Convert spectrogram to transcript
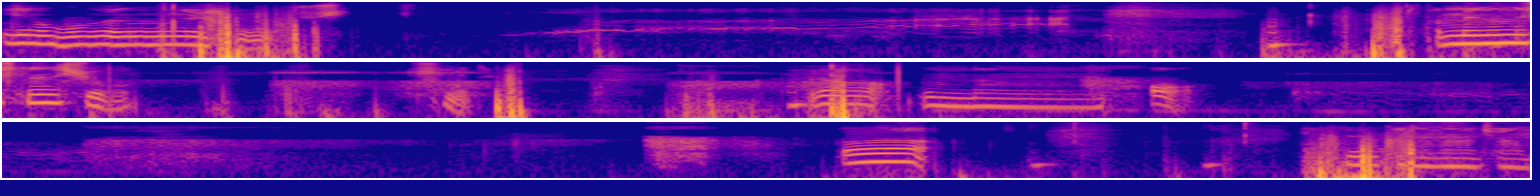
Yine bu bölümün üstüne Kameranın üstüne düşüyor bu. Düşmedi. Ya bundan. O. Aa. Senin kanını alacağım.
